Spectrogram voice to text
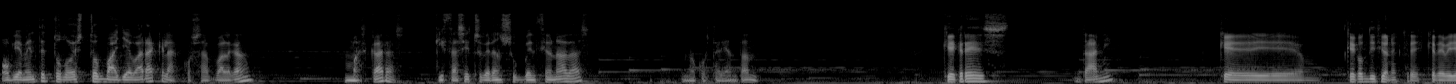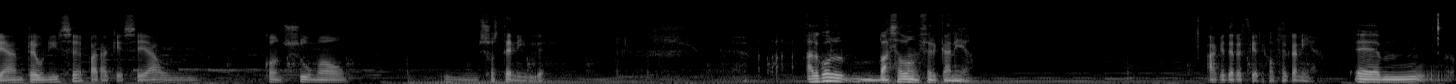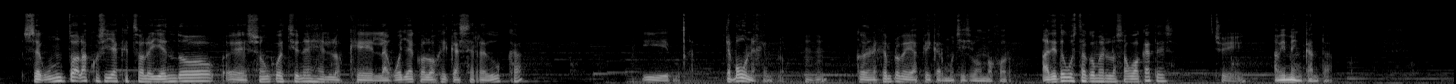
obviamente todo esto va a llevar a que las cosas valgan más caras. Quizás si estuvieran subvencionadas, no costarían tanto. ¿Qué crees, Dani? ¿Qué condiciones crees que deberían reunirse para que sea un consumo mm, sostenible? Algo basado en cercanía. ¿A qué te refieres con cercanía? Eh, según todas las cosillas que he estado leyendo, eh, son cuestiones en las que la huella ecológica se reduzca. Y te pongo un ejemplo. Con el ejemplo me voy a explicar muchísimo mejor. ¿A ti te gusta comer los aguacates? Sí. A mí me encanta.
